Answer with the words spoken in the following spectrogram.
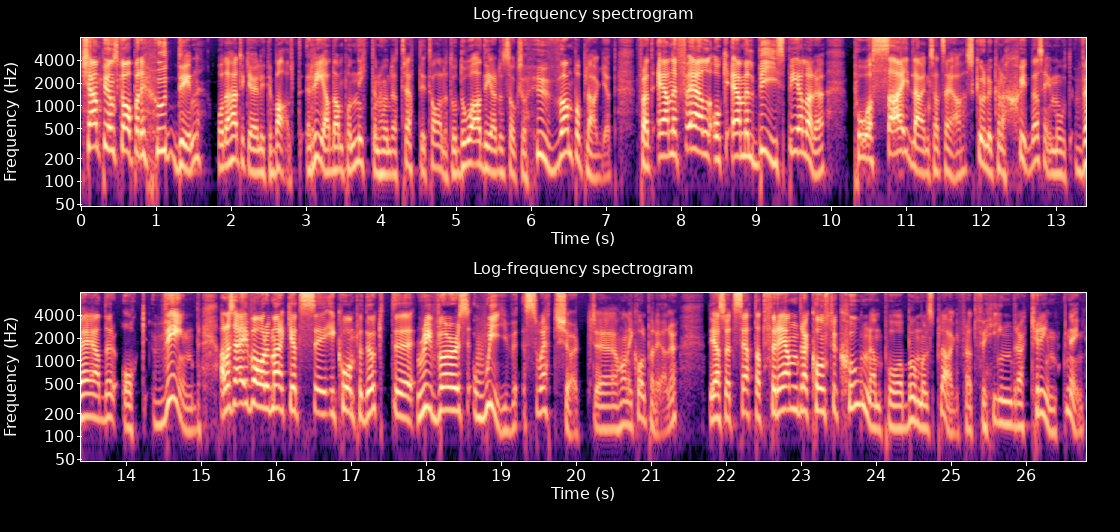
Champion skapade hoodien, och det här tycker jag är lite balt, redan på 1930-talet och då adderades också huvan på plagget för att NFL och MLB-spelare på sideline så att säga skulle kunna skydda sig mot väder och vind. Alltså, Annars är varumärkets eh, ikonprodukt eh, Reverse Weave Sweatshirt. Eh, har ni koll på det eller? Det är alltså ett sätt att förändra konstruktionen på bomullsplagg för att förhindra krympning.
